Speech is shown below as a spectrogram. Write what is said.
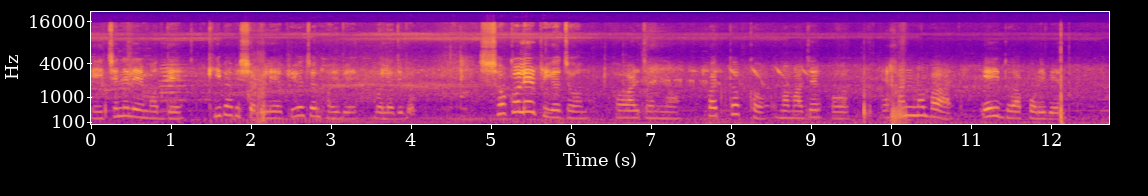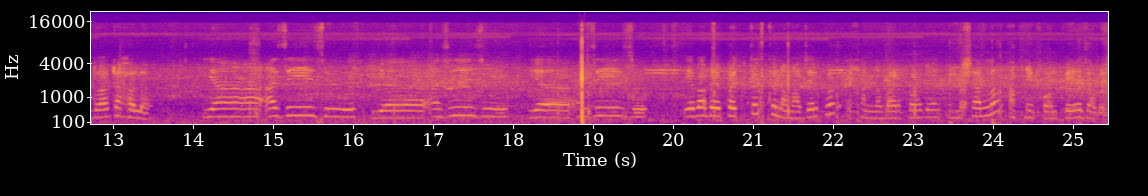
এই চ্যানেলের মধ্যে কীভাবে সকলের প্রিয়জন হইবে? বলে দিব। সকলের প্রিয়জন হওয়ার জন্য প্রত্যক্ষ নামাজের পর একান্নবার এই দোয়া পড়িবেন। দোয়াটা হলো, ইয়া আজিজু ইয়া আজিজু ইয়া আজিজু। এভাবে প্রত্যক্ষ নামাজের পর একান্নবার পড়বেন। ইনশাল্লাহ আপনি ফল পেয়ে যাবেন।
